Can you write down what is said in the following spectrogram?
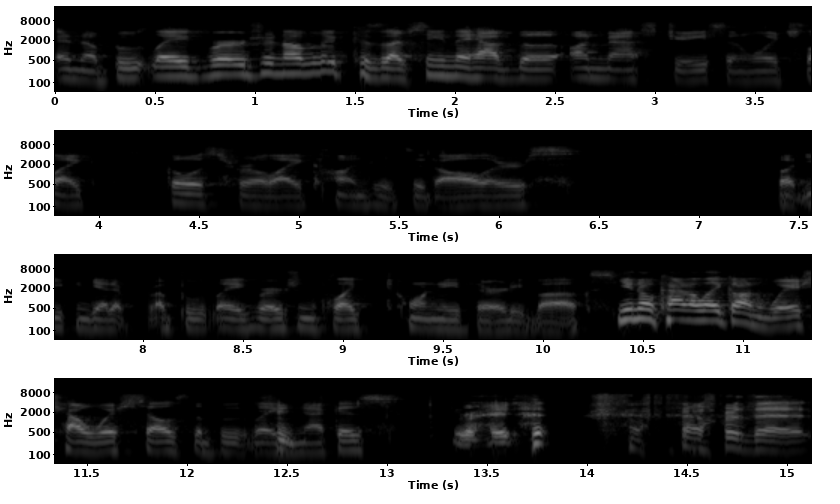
in a bootleg version of it, because I've seen they have the unmasked Jason, which like goes for like hundreds of dollars. But you can get a bootleg version for like 20, 30 bucks. You know, kind of like on Wish, how Wish sells the bootleg NECAs. Right. or that?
